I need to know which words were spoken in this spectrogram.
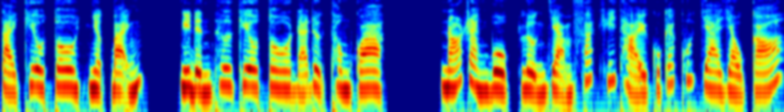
tại Kyoto, Nhật Bản, Nghị định thư Kyoto đã được thông qua. Nó ràng buộc lượng giảm phát khí thải của các quốc gia giàu có.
